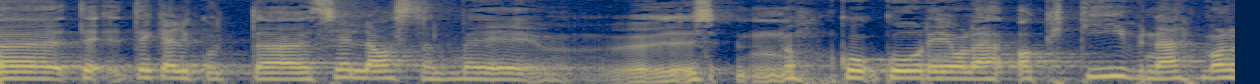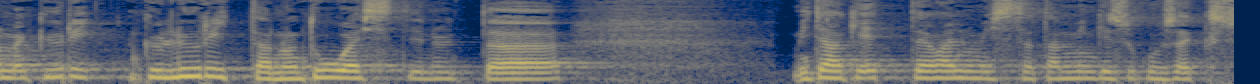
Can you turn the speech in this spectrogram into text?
äh, te tegelikult sel aastal me noh, koor ei ole aktiivne, me oleme küll üritanud uuesti nüüd midagi ette valmistada mingisuguseks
